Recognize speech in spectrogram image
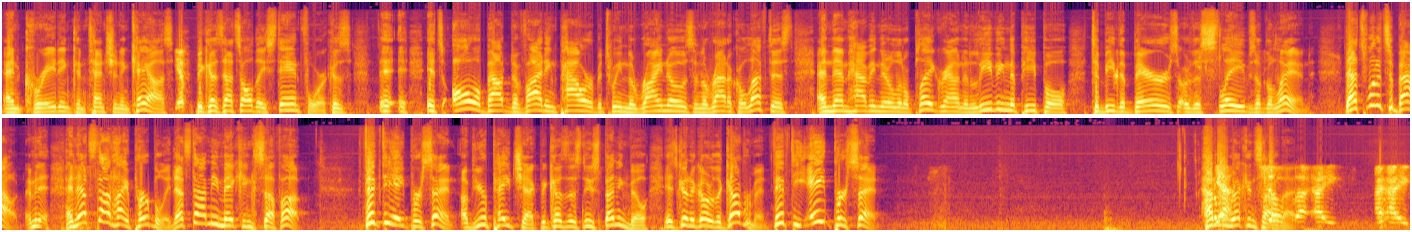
and creating contention and chaos because that's all they stand for. Because it, it- it's all about dividing power between the RINOs and the radical leftists and them having their little playground and leaving the people to be the bearers or the slaves of the land. That's what it's about. I mean, and that's not hyperbole. That's not me making stuff up. 58% of your paycheck because of this new spending bill is going to go to the government. 58%. How do Yeah, we reconcile so that? I, I, I,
